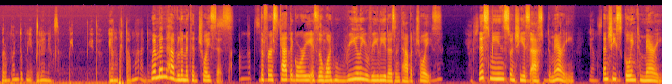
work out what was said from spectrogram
Perempuan tuh punya pilihan yang sempit. Yang pertama adalah Women have limited choices. The first category is the one who really, really doesn't have a choice. This means when she is asked to marry, then she's going to marry.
